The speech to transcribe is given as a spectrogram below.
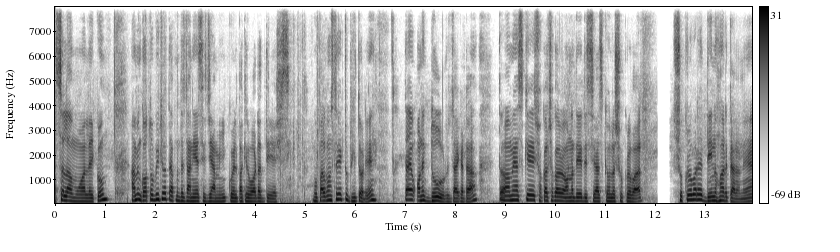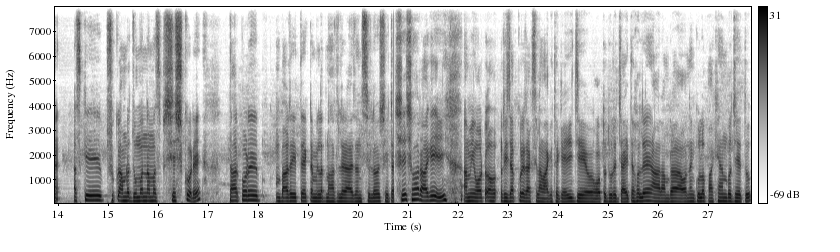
আসসালামু আলাইকুম। আমি গত ভিডিওতে আপনাদের জানিয়েছি যে আমি কোয়েল পাখির অর্ডার দিয়ে এসেছি। গোপালগঞ্জ থেকে একটু ভিতরে, তাই অনেক দূর জায়গাটা। তো আমি আজকে সকাল সকাল রওনা দিয়ে দিচ্ছি, আজকে হলো শুক্রবার। শুক্রবারের দিন হওয়ার কারণে আজকে শুক্র আমরা জুম্মার নামাজ শেষ করে তারপরে বাড়িতে একটা মিলাদ মাহফিলের আয়োজন ছিল, সেটা শেষ হওয়ার আগেই আমি অটো রিজার্ভ করে রাখছিলাম আগে থেকেই যে অত দূরে যাইতে হলে, আর আমরা অনেকগুলো পাখি আনব যেহেতু,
